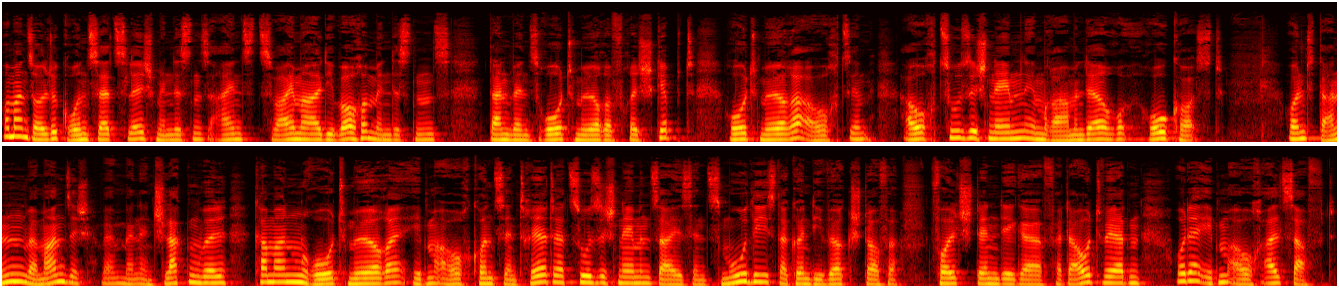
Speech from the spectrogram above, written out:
Und man sollte grundsätzlich mindestens eins, zweimal die Woche, mindestens dann, wenn es Rotmöhre frisch gibt, Rotmöhre auch, auch zu sich nehmen im Rahmen der Rohkost. Und dann, wenn man sich, wenn man entschlacken will, kann man Rotmöhre eben auch konzentrierter zu sich nehmen, sei es in Smoothies, da können die Wirkstoffe vollständiger verdaut werden, oder eben auch als Saft.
